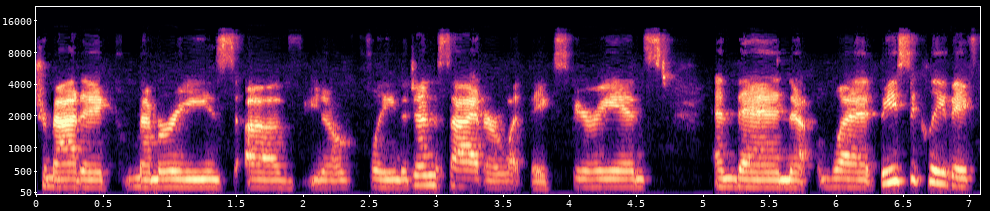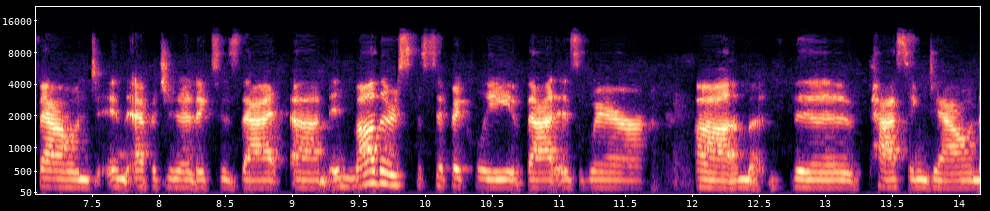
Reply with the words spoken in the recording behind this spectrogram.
traumatic memories of you know fleeing the genocide or what they experienced and then what basically they found in epigenetics is that um, in mothers specifically that is where um, the passing down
